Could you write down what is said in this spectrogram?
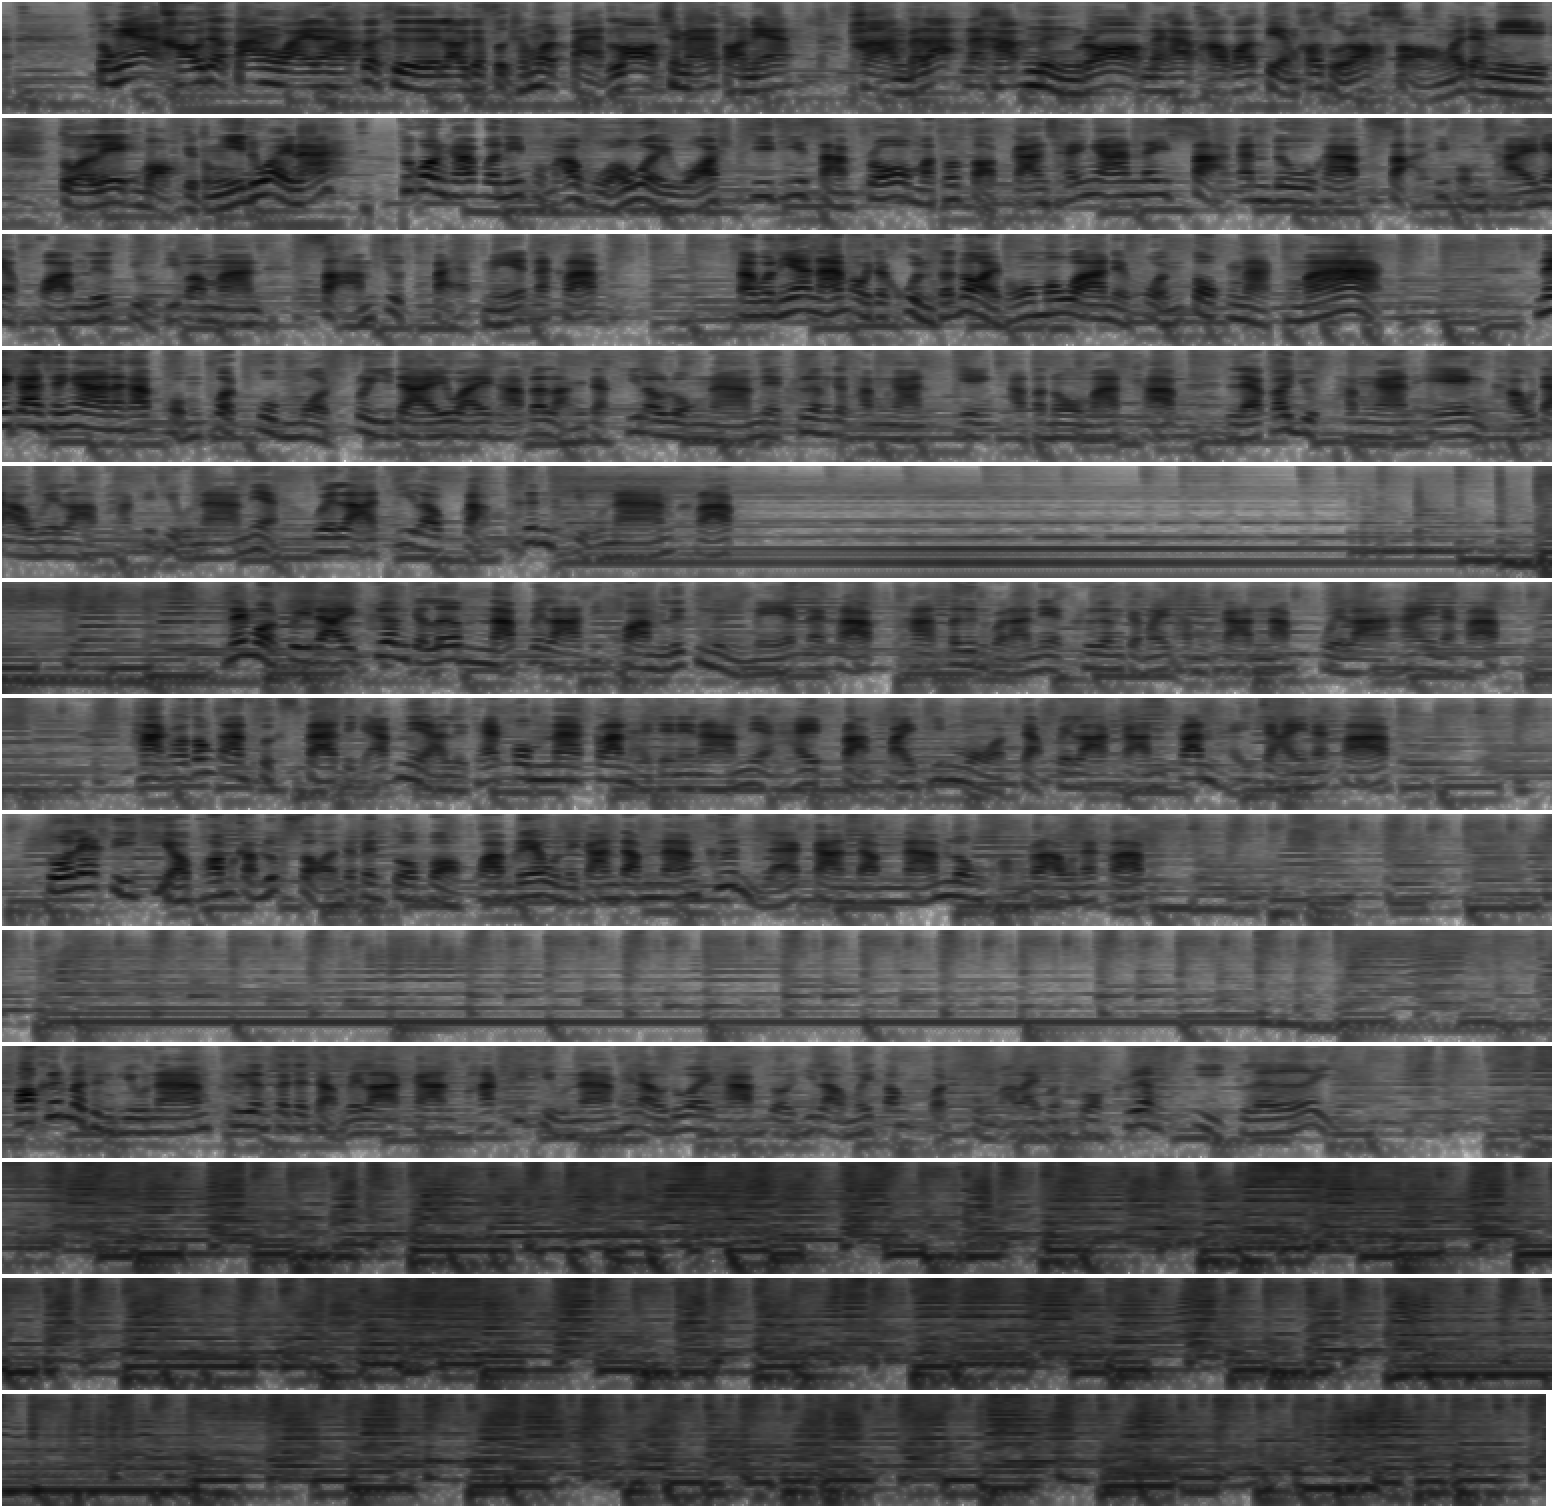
ตรงเนี้ยเขาจะตั้งไว้นะครับก็คือเราจะฝึกทั้งหมด 8 รอบใช่ไหมตอนเนี้ยผ่านไปละนะครับ1รอบนะครับเขาก็เตรียมเข้าสู่รอบ2ก็จะมีตัวเลขบอกอยู่ตรงนี้ด้วยนะ ทุกคนครับ วันนี้ผมเอา Huawei Watch GT 3 Pro มาทดสอบการใช้งานในสระกันดูครับสระที่ผมใช้เนี่ยความลึกอยู่ที่ประมาณ 3.8 เมตรนะครับแต่วันนี้น้ำออกจะขุ่นซะหน่อยเพราะว่าเมื่อวานเนี่ยฝนตกหนักมาก ในการใช้งานนะครับผมกดปุ่มโหมด freedive ไว้ครับ แล้วหลังจากที่เราลงน้ำเนี่ยเครื่องจะทำงานเองอัตโนมัติครับ แล้วก็หยุดทำงานเองเขาดาวเวลาพักที่ผิวน้ำเนี่ยเวลาที่เรากลับขึ้นผิวน้ำครับในโหมดฟรีไดเครื่องจะเริ่มนับเวลาที่ความลึก 1 เมตรนะครับ ถ้าตื้นกว่านั้นเนี่ยเครื่องจะไม่ทำการนับเวลาให้นะครับากเราต้องการฝึก static apnea หรือแค่ก้มหน้ากลั้นหายใจในน้ำเนี่ยให้ปรับไปที่โหมดจับเวลาการกลั้นหายใจนะครับ ตัวเลขสีเขียวพร้อมกับลูกศรจะเป็นตัวบอกความเร็วในการดำน้ำขึ้น และการดำน้ำลงของเรานะครับพอขึ้นมาถึงผิวน้ำเครื่องก็จะจับเวลาการพักที่ผิวน้ำให้เราด้วยครับ โดยที่เราไม่ต้องกดปุ่มอะไรบนตัวเครื่องอีกเลย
